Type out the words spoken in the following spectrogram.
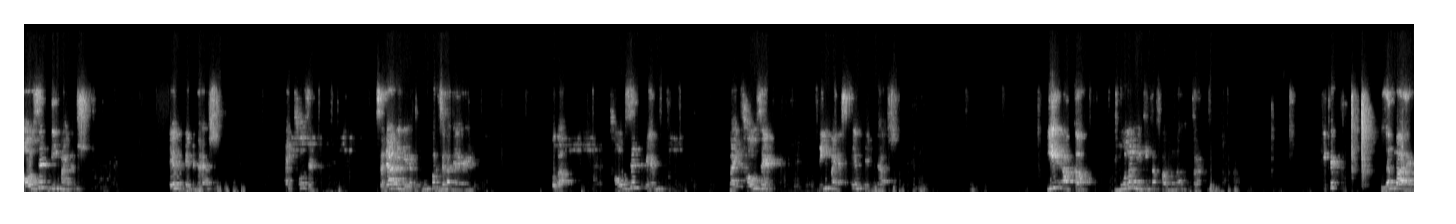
thousand D minus M M dash by thousand सजा दीजिएगा तो ऊपर चला जाएगा ये। होगा। Thousand M by thousand D minus M M dash ये आपका मोलर नीति का फॉर्मूला होता है। ठीक है? लंबा है।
